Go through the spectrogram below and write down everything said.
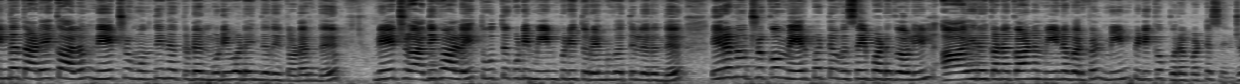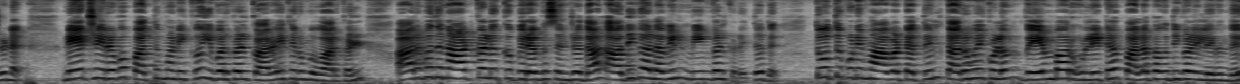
இந்த தடைக்காலம் நேற்று முன்தினத்துடன் முடிவடைந்ததை தொடர்ந்து நேற்று அதிகாலை தூத்துக்குடி மீன்பிடி துறைமுகத்திலிருந்து இருநூற்றுக்கும் மேற்பட்ட விசைப்படகுகளில் ஆயிரக்கணக்கான மீனவர்கள் மீன்பிடிக்க புறப்பட்டு சென்றனர். நேற்று இரவு பத்து மணிக்கு இவர்கள் கரை திரும்புவார்கள். அறுபது நாட்களுக்கு பிறகு சென்றதால் அதிக அளவில் மீன்கள் கிடைத்தது. தூத்துக்குடி மாவட்டத்தில் தருவைக்குளம் வேம்பார் உள்ளிட்ட பல பகுதிகளிலிருந்து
